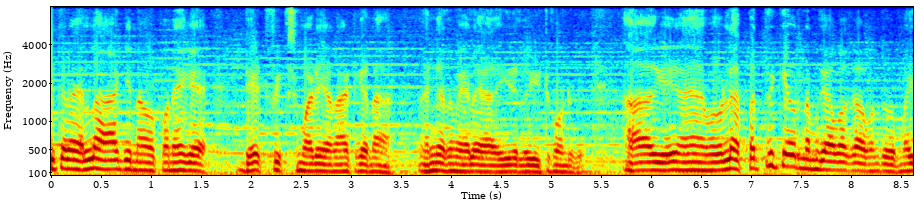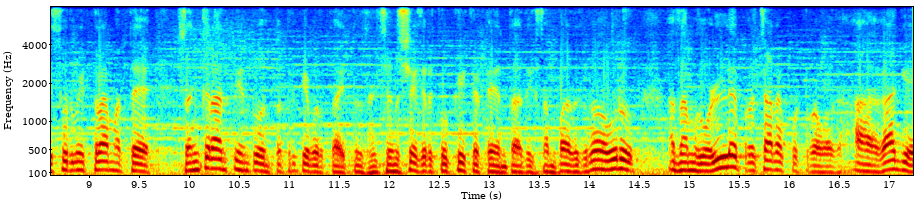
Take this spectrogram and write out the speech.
ಈ ಥರ ಎಲ್ಲ ಆಗಿ ನಾವು ಕೊನೆಗೆ ಡೇಟ್ ಫಿಕ್ಸ್ ಮಾಡಿ ಆ ನಾಟಕನ ರಂಗದ ಮೇಲೆ ಇದೆಲ್ಲ ಇಟ್ಕೊಂಡ್ವಿ ಆ, ಏ- ಒಳ್ಳೆ ಪತ್ರಿಕೆಯವರು ನಮಗೆ ಆವಾಗ ಒಂದು ಮೈಸೂರು ಮಿತ್ರ ಮತ್ತು ಸಂಕ್ರಾಂತಿ ಅಂತ ಒಂದು ಪತ್ರಿಕೆ ಬರ್ತಾ ಇತ್ತು. ಚಂದ್ರಶೇಖರ ಕುಕ್ಕಿಕಟ್ಟೆ ಅಂತ ಅದಕ್ಕೆ ಸಂಪಾದಕರು ಅವರು ಅದು ನಮಗೆ ಒಳ್ಳೆ ಪ್ರಚಾರ ಕೊಟ್ಟರು ಅವಾಗ. ಹಾಗಾಗಿ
